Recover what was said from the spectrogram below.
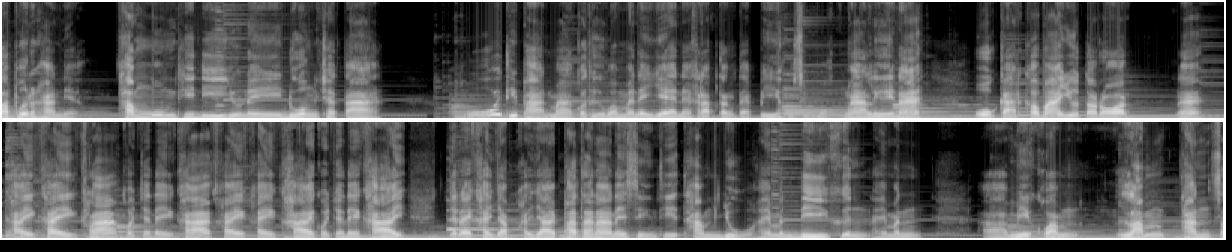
พระพฤหัสเนี่ยทำมุมที่ดีอยู่ในดวงชะตา โอ้ยที่ผ่านมาก็ถือว่าไม่ได้แย่นะครับ ตั้งแต่ปี 66 มาเลยนะ โอกาสเข้ามาอยู่ตลอดนะใครใครค้าก็จะได้ค้าใครใครขายก็จะได้ขาย จะได้ขยับขยายพัฒนาในสิ่งที่ทำอยู่ให้มันดีขึ้น ให้มันมีความล้ำทันส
